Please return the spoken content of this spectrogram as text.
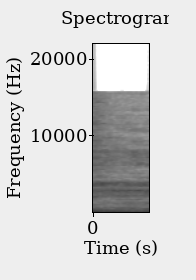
feel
